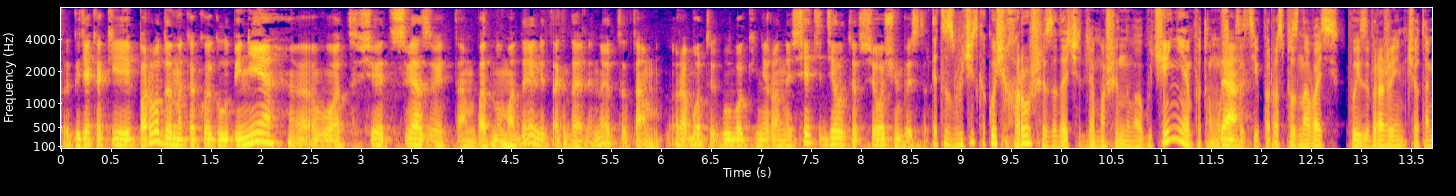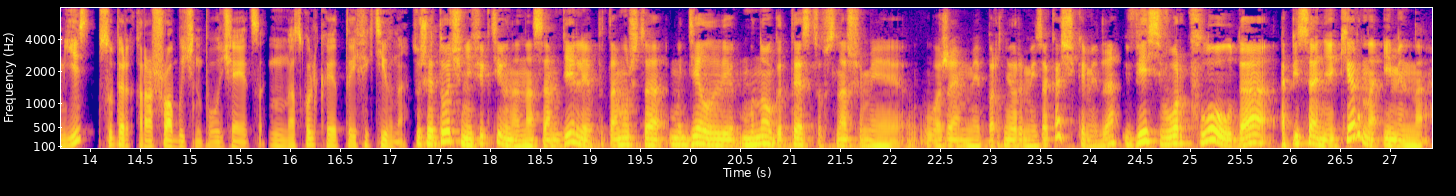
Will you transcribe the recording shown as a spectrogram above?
где какие породы, на какой глубине, вот, все это связывает там в одну модель и так далее. Но это там работают глубокие нейронные сети, делают это все очень быстро. Это звучит как очень хорошая задача для машинного обучения, потому да. что, типа, распознавать по изображениям, что там есть, супер хорошо обычно получается. Ну, насколько это эффективно? Слушай, это очень эффективно на самом деле, потому что мы делали много тестов с нашими уважаемыми партнерами и заказчиками, да. Весь workflow, да, описание керна именно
